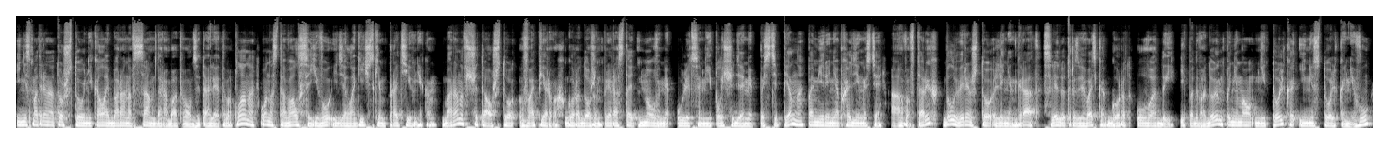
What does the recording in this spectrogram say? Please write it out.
И несмотря на то, что Николай Баранов сам дорабатывал детали этого плана, он оставался его идеологическим противником. Баранов считал, что, во-первых, город должен прирастать новыми улицами и площадями постепенно, по мере необходимости, а во-вторых, был уверен, что Ленинград следует развивать как город у воды. И под водой он понимал не только и не столько Неву,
